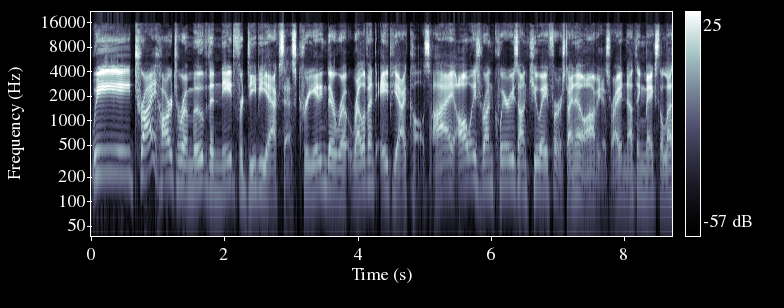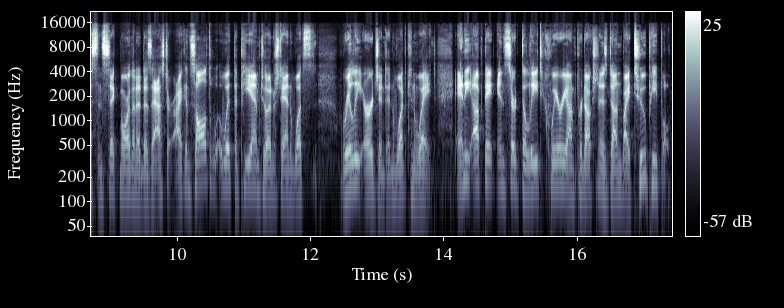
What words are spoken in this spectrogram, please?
we try hard to remove the need for DB access, creating the re relevant API calls. I always run queries on QA first. I know, obvious, right? Nothing makes the lesson stick more than a disaster. I consult with the PM to understand what's really urgent and what can wait. Any update, insert, delete query on production is done by two people.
